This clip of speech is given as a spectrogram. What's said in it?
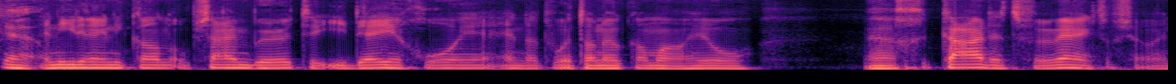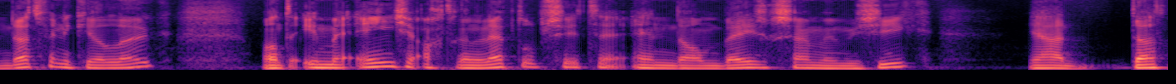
Ja. En iedereen die kan op zijn beurt de ideeën gooien. En dat wordt dan ook allemaal heel eh gekaderd verwerkt of zo. En dat vind ik heel leuk. Want in mijn eentje achter een laptop zitten en dan bezig zijn met muziek. Ja, dat,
